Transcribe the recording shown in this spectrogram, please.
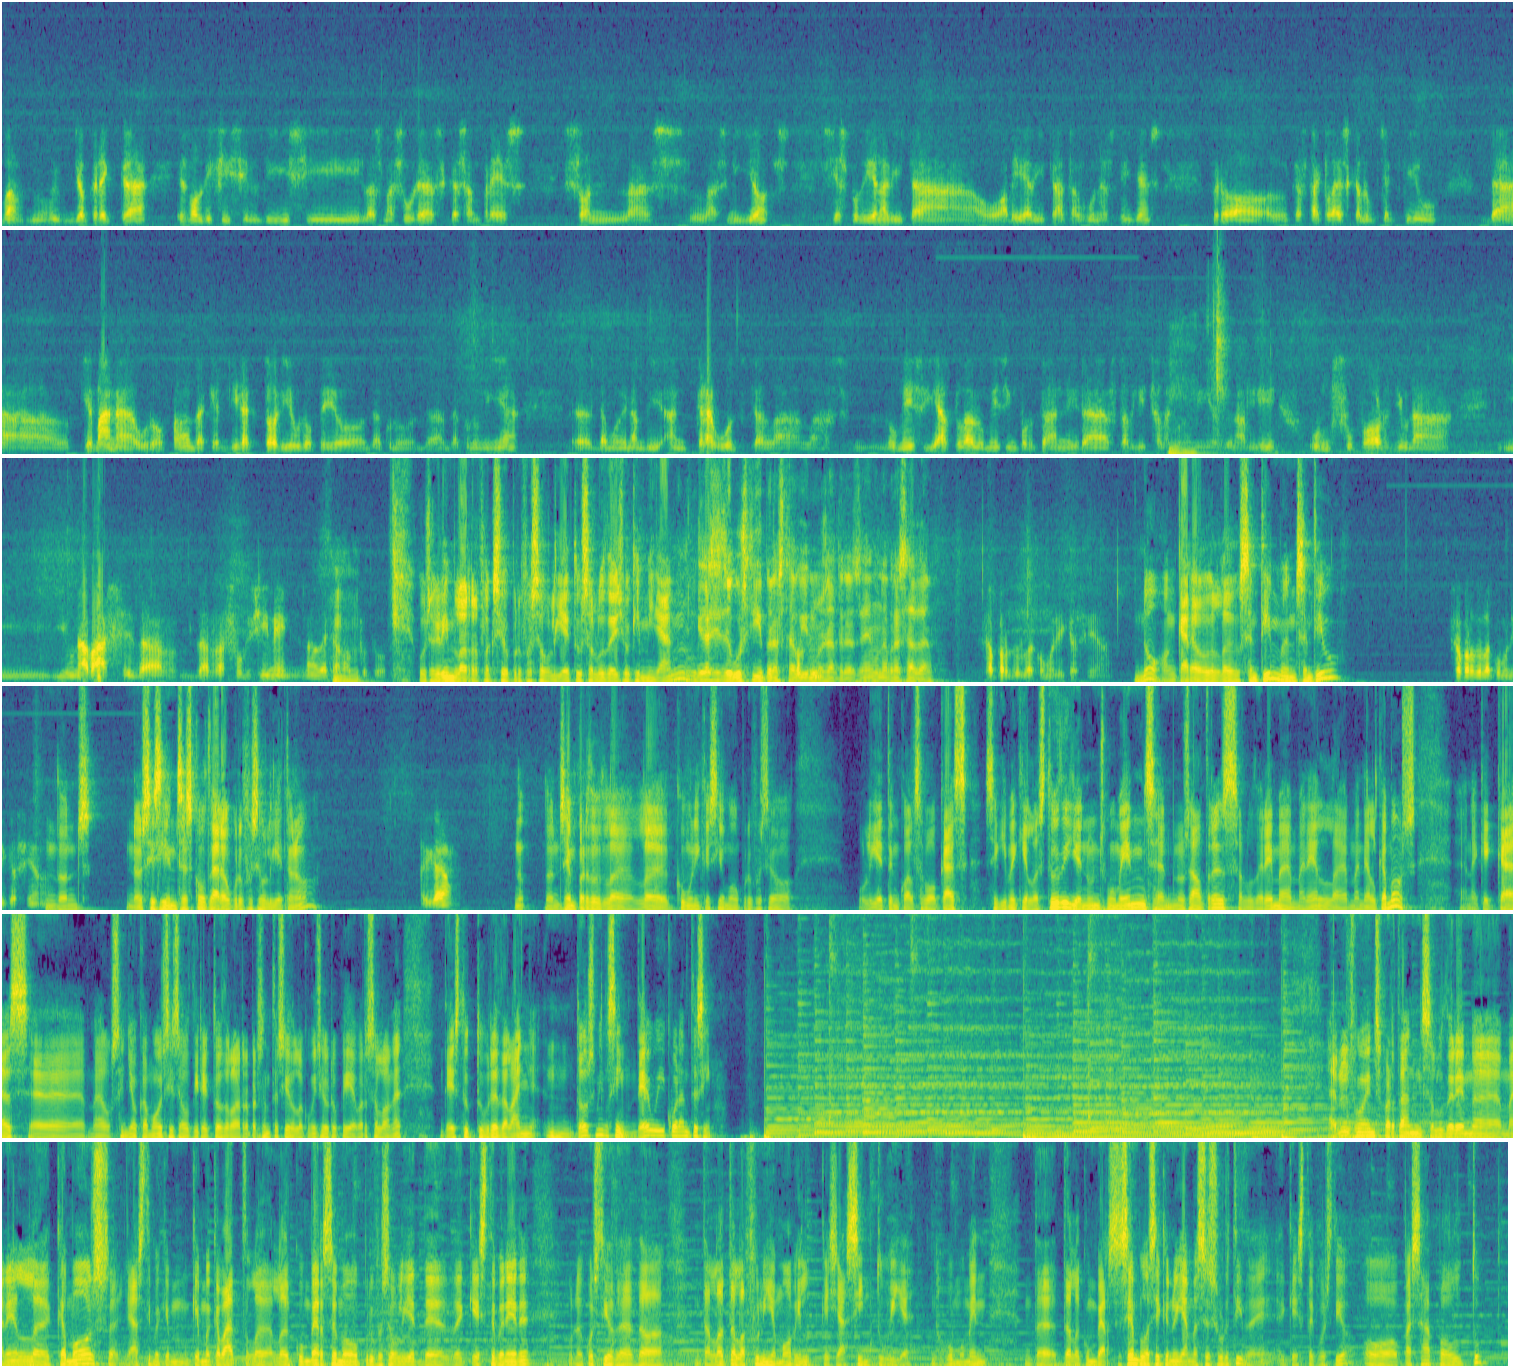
bueno, jo crec que és molt difícil dir si les mesures que s'han pres són les, les millors, si es podrien evitar o haver evitat algunes d'elles, però el que està clar és que l'objectiu de, que emana a Europa, d'aquest directori europeu d'econo- de- d'economia, eh, de moment han, han cregut que la, la, el més viable, el més important era estabilitzar l'economia, donar-li un suport i una, i, i una base de, de ressorgiment no, de cara al Mhm. futur. Us agraïm la reflexió, professor Oliet. Us saluda Joaquim Millan. Gràcies, Agustí, per estar avui amb nosaltres. Eh? Una abraçada. S'ha perdut la comunicació. No, encara la sentim, ens sentiu? Comunicació. Doncs no sé si ens escoltarà el professor Oliet o no. Oiga, No, doncs hem perdut la, la comunicació amb el professor Oliet, en qualsevol cas, seguim aquí a l'estudi i en uns moments nosaltres saludarem a Manel, a Manel Camós. En aquest cas, eh, el senyor Camós és el director de la representació de la Comissió Europea a Barcelona des d'octubre de l'any 2005, 10 i 45. En uns moments, per tant, saludarem a Manel Camós. Llàstima que hem, que hem acabat la, la conversa amb el professor Oliet d'aquesta manera, una qüestió de, de, de la telefonia mòbil que ja s'intuïa en algun moment de, de la conversa. Sembla ser que no hi ha massa sortida, eh, aquesta qüestió, o passar pel tub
